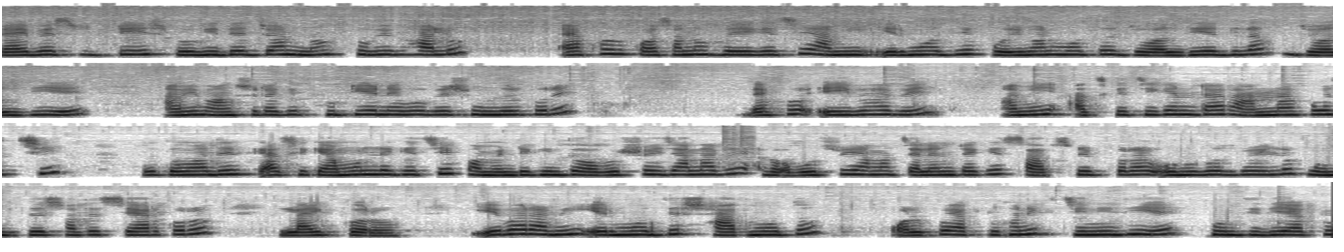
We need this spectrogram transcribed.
ডায়াবেটিস রোগীদের জন্য খুবই ভালো। এখন কষানো হয়ে গেছে। আমি এর মধ্যে পরিমাণ মতো জল দিয়ে দিলাম। জল দিয়ে আমি মাংসটাকে ফুটিয়ে নেব বেশ সুন্দর করে। দেখো, এইভাবে আমি আজকে চিকেনটা রান্না করছি। তো তোমাদের কাছে কেমন লেগেছে কমেন্টে কিন্তু অবশ্যই জানাবে। আর অবশ্যই আমার চ্যানেলটাকে সাবস্ক্রাইব করার অনুরোধ রইল। বন্ধুদের সাথে শেয়ার করো লাইক করো। এবার আমি এর মধ্যে স্বাদ মতো অল্প একটুখানি চিনি দিয়ে, খুন্তি দিয়ে একটু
